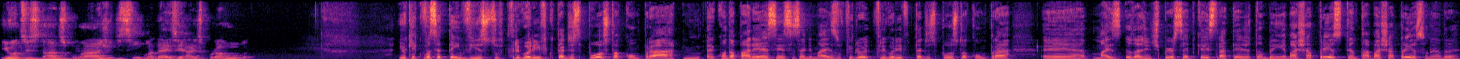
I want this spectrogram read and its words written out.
e outros estados com ágio de 5 a 10 reais por arroba. E o que, que você tem visto? O frigorífico está disposto a comprar? É, quando aparecem esses animais, o frigorífico está disposto a comprar, é, mas a gente percebe que a estratégia também é baixar preço, tentar baixar preço, né, André?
